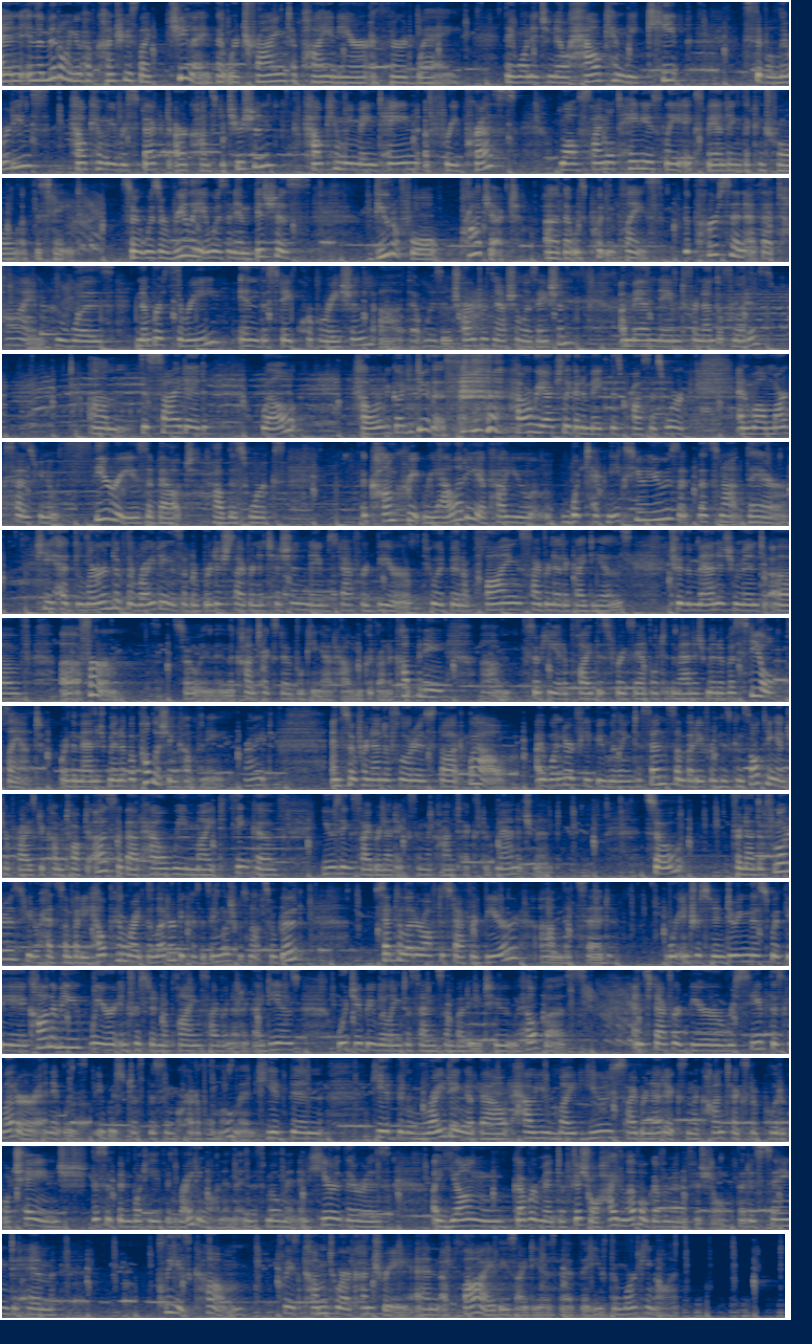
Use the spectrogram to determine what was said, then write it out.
And in the middle, you have countries like Chile that were trying to pioneer a third way. They wanted to know how can we keep civil liberties? How can we respect our Constitution? How can we maintain a free press while simultaneously expanding the control of the state? So it was a really, it was an ambitious, beautiful project uh, that was put in place. The person at that time who was number three in the state corporation uh, that was in charge with nationalization, a man named Fernando Flores, um, decided, well, how are we going to do this? how are we actually going to make this process work? And while Marx has, you know, theories about how this works, a concrete reality of how you, what techniques you use, that, that's not there. He had learned of the writings of a British cybernetician named Stafford Beer, who had been applying cybernetic ideas to the management of uh, a firm so, in, in, the context of looking at how you could run a company, um, so he had applied this, for example, to the management of a steel plant or the management of a publishing company, right? And so Fernando Flores thought, wow, I wonder if he'd be willing to send somebody from his consulting enterprise to come talk to us about how we might think of using cybernetics in the context of management. So Fernando Flores, you know, had somebody help him write the letter because his English was not so good. Sent a letter off to Stafford Beer um, that said, we're interested in doing this with the economy. We are interested in applying cybernetic ideas. Would you be willing to send somebody to help us? And Stafford Beer received this letter, and it was it was just this incredible moment. He had been he had been writing about how you might use cybernetics in the context of political change. This had been what he had been writing on in, in this moment. And here there is a young government official, high level government official, that is saying to him, "Please come." Please come to our country and apply these ideas that, that you've been working on.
